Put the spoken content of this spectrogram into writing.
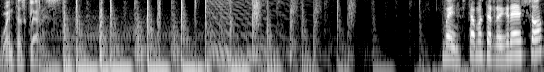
Cuentas Claras. Bueno, estamos de regreso.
